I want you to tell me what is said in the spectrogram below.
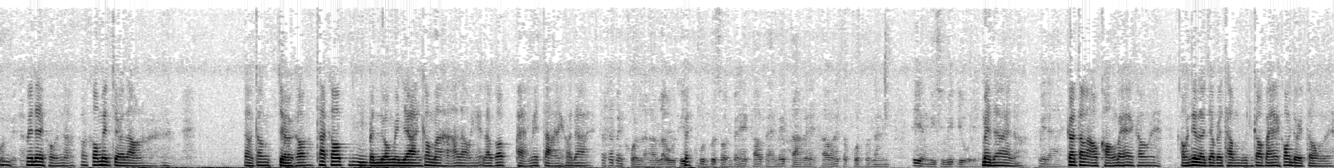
ผลไหมครับ ไม่ได้ผลนะเพราะเขาไม่เจอเรา เราต้องเจอเขา ถ้าเขาเป็นดวงวิญญาณเข้ามาหาเราเนี่ยเราก็แผ่เมตตาให้เขาได้ถ้าถ้าเป็นคนล่ะครับ เราอุทิศบุญกุศลไปให้เขาแผ่เมตตาไปให้เขาให้กับคนคนนั้นที่ยังมีชีวิตอยู่ ไม่ได้หรอไม่ได้ ก็ต้องเอาของไปให้เขาไงของที่เราจะไปทำบุญก็ไปให้เขาโดยตรงเลย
